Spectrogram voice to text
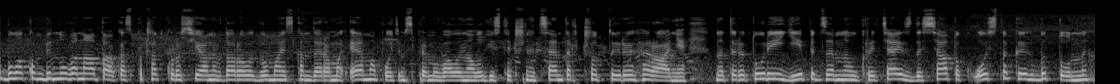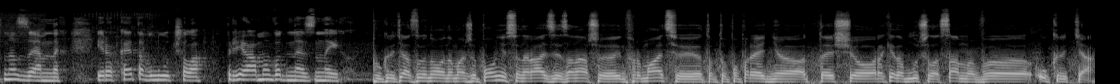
Це була комбінована атака. Спочатку росіяни вдарили двома іскандерами М, а потім спрямували на логістичний центр чотири герані. На території є підземне укриття із десяток ось таких бетонних наземних. І ракета влучила прямо в одне з них. Укриття зруйновано майже повністю. Наразі за нашою інформацією, тобто попередньо, те, що ракета влучила саме в укриття.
